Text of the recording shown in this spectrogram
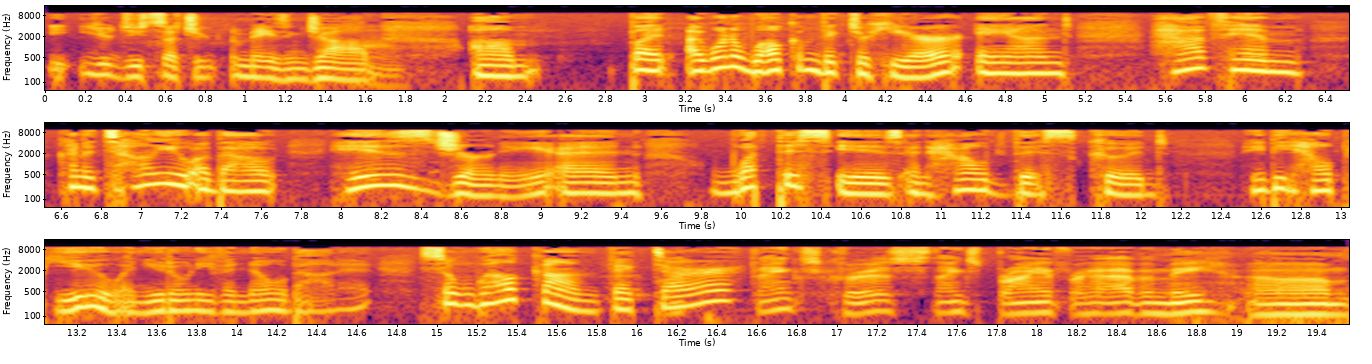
you do such an amazing job. Mm. Um, but I want to welcome Victor here and have him kind of tell you about his journey and what this is and how this could maybe help you and you don't even know about it. So welcome, Victor. Thanks, Chris. Thanks, Brian, for having me. Um,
